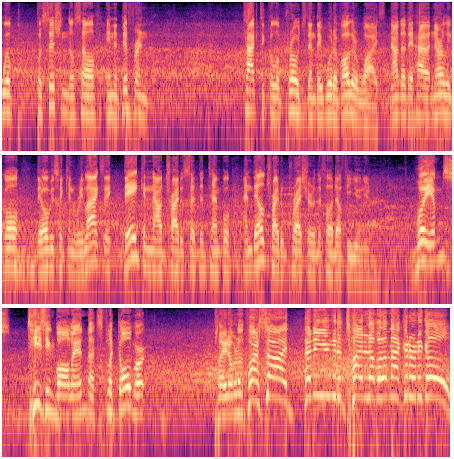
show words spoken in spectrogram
will position themselves in a different tactical approach than they would have otherwise. Now that they've had an early goal, they obviously can relax. They, they can now try to set the tempo, and they'll try to pressure the Philadelphia Union. Williams, teasing ball in, that's flicked over. Played over to the far side, and the Union have tied it up with a McInerney goal.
